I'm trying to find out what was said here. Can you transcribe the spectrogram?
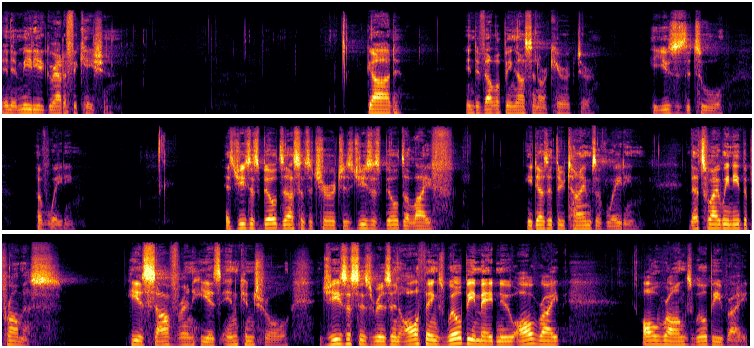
and immediate gratification. God, in developing us and our character, He uses the tool of waiting. As Jesus builds us as a church, as Jesus builds a life, He does it through times of waiting. That's why we need the promise. He is sovereign, He is in control. Jesus is risen. All things will be made new. All right, all wrongs will be right.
